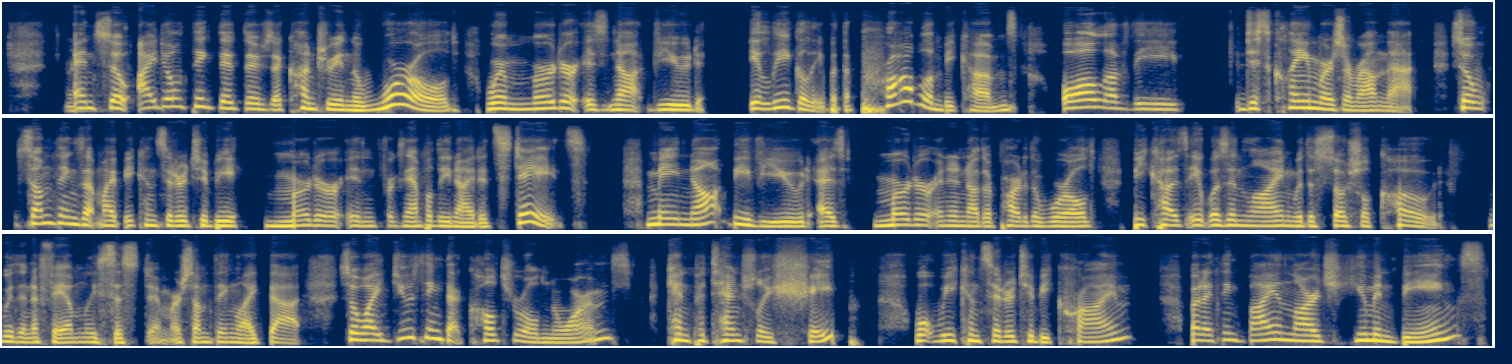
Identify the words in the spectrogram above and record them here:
Right. and so i don't think that there's a country in the world where murder is not viewed illegally but the problem becomes all of the disclaimers around that. So some things that might be considered to be murder in for example the united states may not be viewed as murder in another part of the world because it was in line with the social code within a family system or something like that. So I do think that cultural norms can potentially shape what we consider to be crime. But I think by and large, human beings,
